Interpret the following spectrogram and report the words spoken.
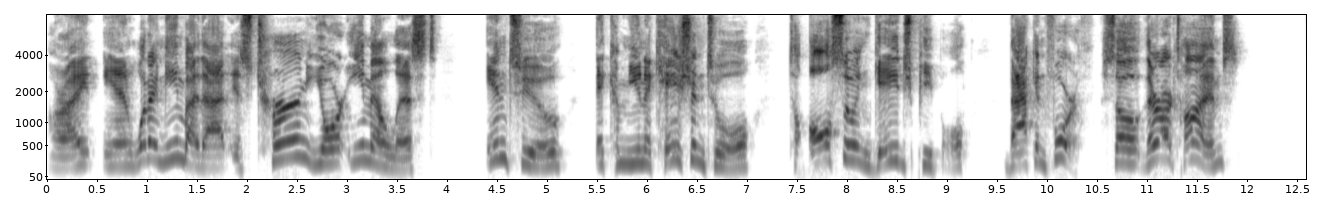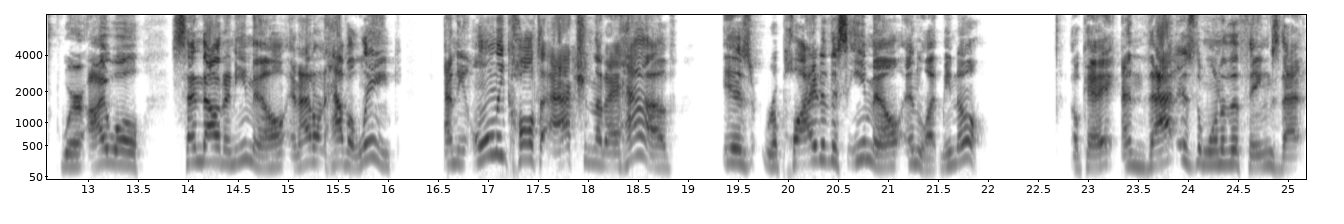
All right. And what I mean by that is turn your email list into a communication tool to also engage people back and forth. So there are times where I will send out an email and I don't have a link. And the only call to action that I have is reply to this email and let me know. Okay. And that is the one of the things that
